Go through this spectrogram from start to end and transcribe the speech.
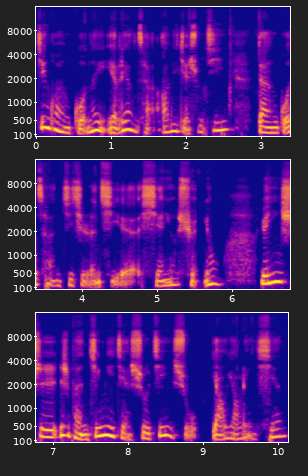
尽管国内也量产 RV 减速机，但国产机器人企业鲜有选用，原因是日本精密减速技术遥遥领先，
